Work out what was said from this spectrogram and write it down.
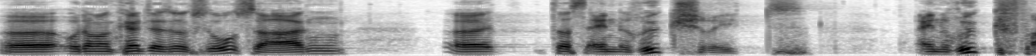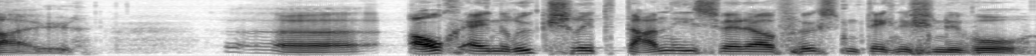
äh, oder man könnte es auch so sagen, äh, dass ein Rückschritt, ein Rückfall auch ein Rückschritt dann ist, wenn er auf höchstem technischen Niveau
